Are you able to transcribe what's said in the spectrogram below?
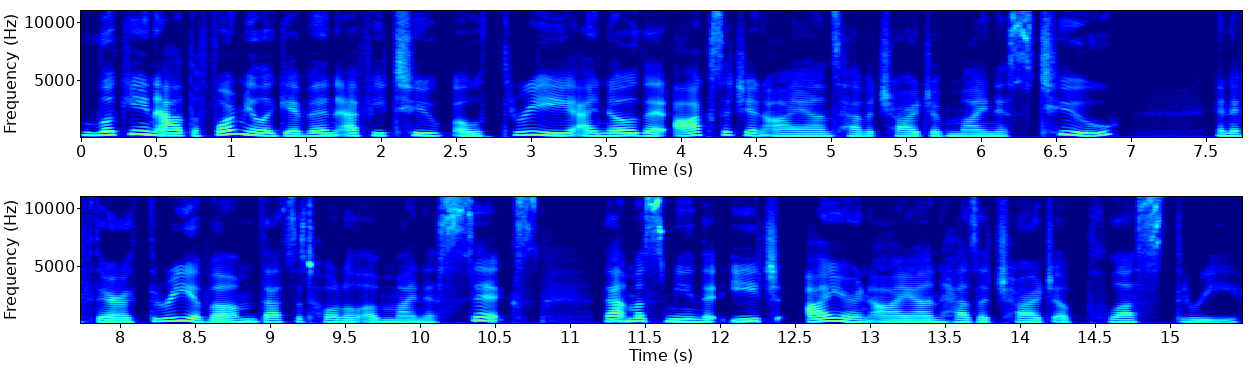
Looking at the formula given, Fe2O3, I know that oxygen ions have a charge of minus 2, and if there are three of them, that's a total of minus 6. That must mean that each iron ion has a charge of plus 3.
